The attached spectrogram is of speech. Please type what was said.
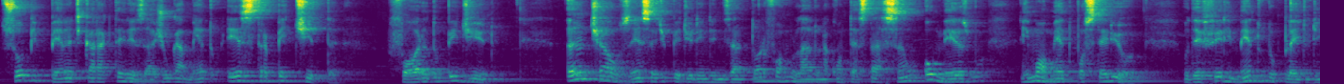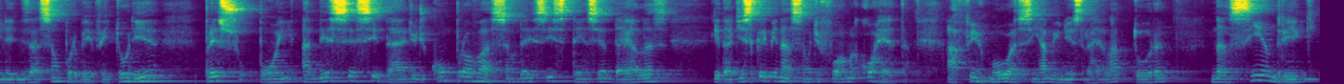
sob pena de caracterizar julgamento extrapetita, fora do pedido, ante a ausência de pedido indenizatório formulado na contestação ou mesmo em momento posterior. O deferimento do pleito de indenização por benfeitoria pressupõe a necessidade de comprovação da existência delas e da discriminação de forma correta, afirmou assim a ministra relatora Nancy Andrighi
